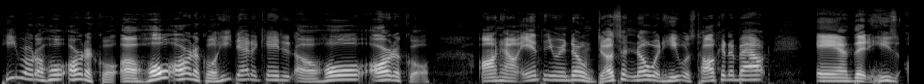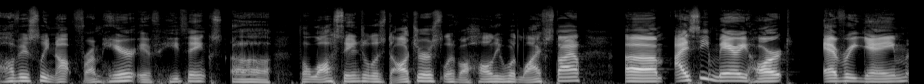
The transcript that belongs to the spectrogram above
He wrote a whole article, a whole article. He dedicated a whole article on how Anthony Rendon doesn't know what he was talking about and that he's obviously not from here if he thinks uh, the Los Angeles Dodgers live a Hollywood lifestyle. Um, I see Mary Hart every game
